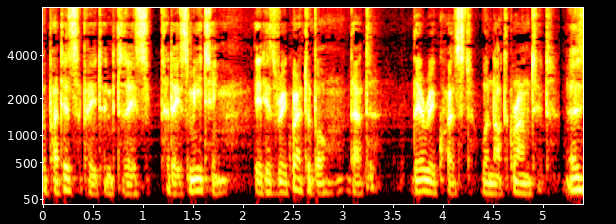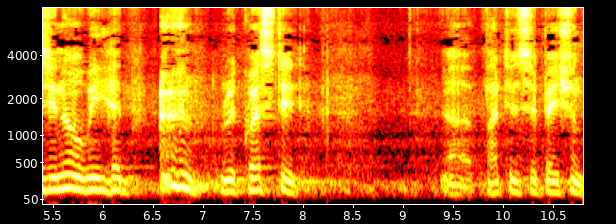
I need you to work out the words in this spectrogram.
to participate in today's, today's meeting. It is regrettable that their request were not granted. As you know, we had requested uh, participation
